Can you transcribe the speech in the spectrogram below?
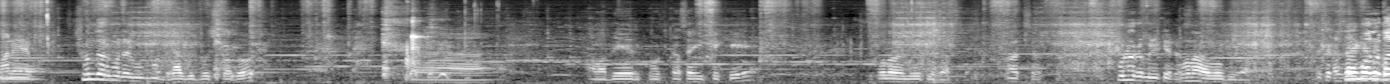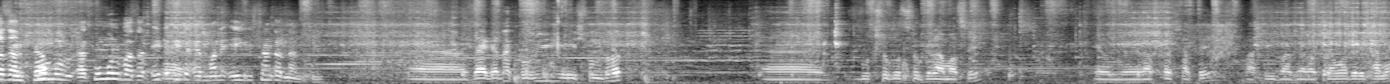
মানে সুন্দরবনের মধ্যে। গাজীপুর সদর। আমাদের কোর্ট কাছারি থেকে পনেরো মিনিটের রাস্তা আচ্ছা আচ্ছা। পনেরো মিনিটের। পনেরো মিনিটের রাস্তা আচ্ছা কুমল বাজার কুমল কুমল বাজার এটা হ্যাঁ। এটা মানে এই স্থানটার নাম কি? জায়গাটা খুবই সুন্দর। গুচ্ছ গুচ্ছ গ্রাম আছে। এবং রাস্তার সাথে পাশেই বাজার আছে আমাদের এখানে।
